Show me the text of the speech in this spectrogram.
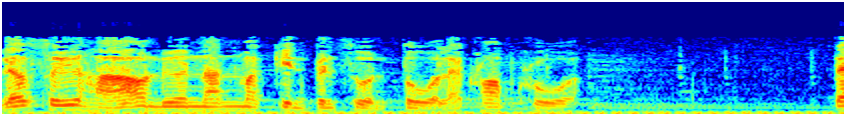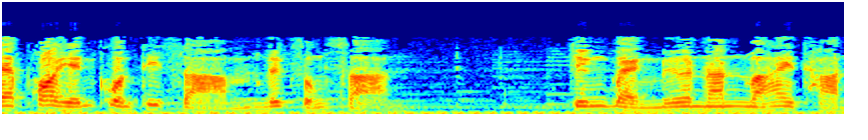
แล้วซื้อหาเอาเนื้อนั้นมากินเป็นส่วนตัวและครอบครัว แต่พอเห็นคนที่สามนึกสงสาร จึงแบ่งเนื้อนั้นมาให้ทาน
